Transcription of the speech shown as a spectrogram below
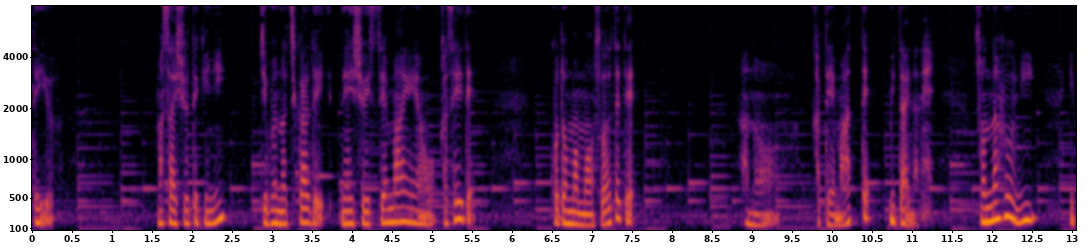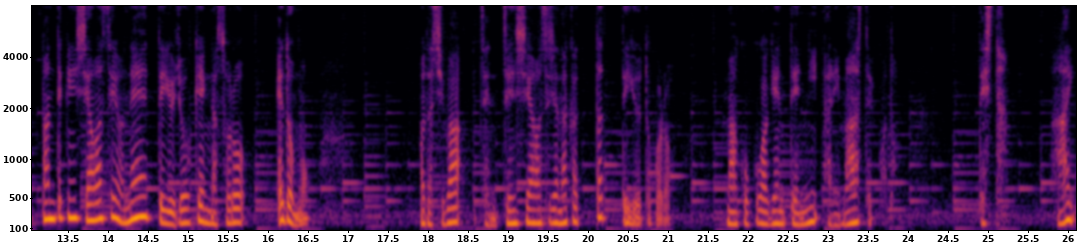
ていう、まあ、最終的に自分の力で年収1,000万円を稼いで子供も育ててあの家庭もあってみたいなね。そんな風に一般的に幸せよねっていう条件が揃えども私は全然幸せじゃなかったっていうところ。まあここが原点にありますということでした。はい。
